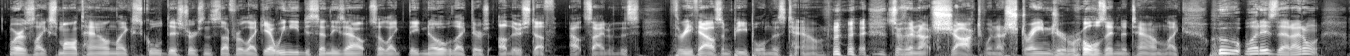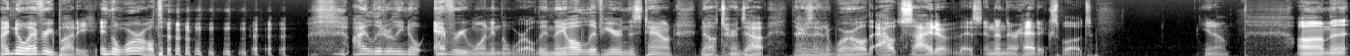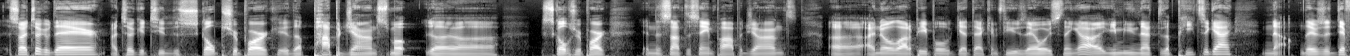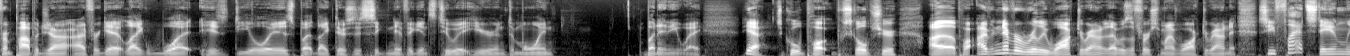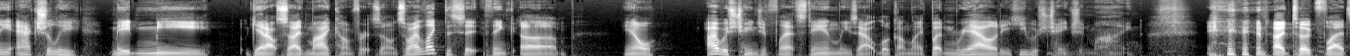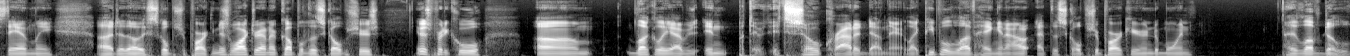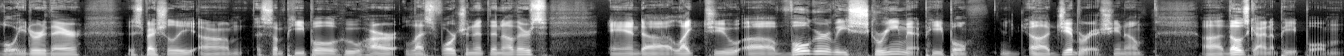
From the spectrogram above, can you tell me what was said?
Whereas like small town like school districts and stuff are like, yeah, we need to send these out so like they know like there's other stuff outside of this 3,000 people in this town. so they're not shocked when a stranger rolls into town like, "Who what is that? I don't I know everybody in the world." I literally know everyone in the world and they all live here in this town. No, it turns out there's a world outside of this and then their head explodes. You know. Um, so I took it there. I took it to the sculpture park, the Pappajohn smoke, uh, sculpture park, and it's not the same Papa John's. Uh, I know a lot of people get that confused. They always think, "Oh, you mean that the pizza guy?" No, there's a different Pappajohn. I forget like what his deal is, but like there's a significance to it here in Des Moines. But anyway, yeah, it's a cool sculpture. Uh, I've never really walked around it. That was the first time I've walked around it. See, Flat Stanley actually made me get outside my comfort zone. So I like to sit, think, um, you know, I was changing Flat Stanley's outlook on life, but in reality, he was changing mine. and I took Flat Stanley uh, to the sculpture park and just walked around a couple of the sculptures. It was pretty cool. Um, luckily, I was in, but it's so crowded down there. Like people love hanging out at the sculpture park here in Des Moines. They love to loiter there, especially um, some people who are less fortunate than others and uh, like to uh, vulgarly scream at people uh, gibberish, you know, uh, those kind of people.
